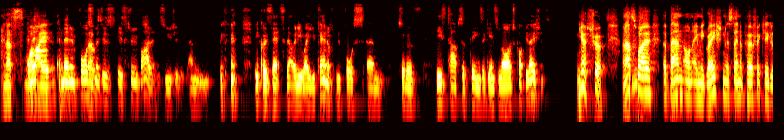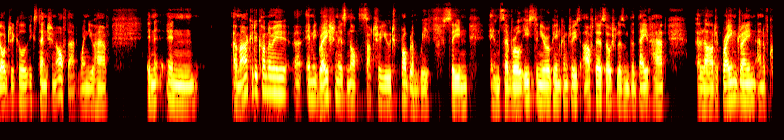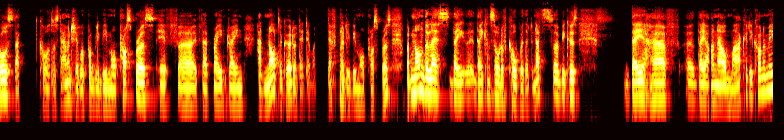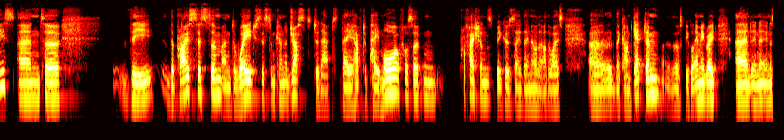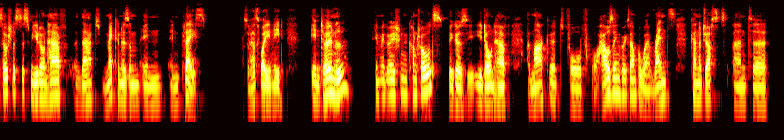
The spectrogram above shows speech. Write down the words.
And that's and why. Then, and then enforcement is, is through violence usually. I mean, because that's the only way you can enforce um, sort of these types of things against large populations. Yeah, sure. And that's why a ban on immigration is then a perfectly logical extension of that. When you have in, in a market economy, uh, immigration is not such a huge problem. We've seen in several Eastern European countries after socialism that they've had a large brain drain. And of course that causes damage. They would probably be more prosperous if uh, if that brain drain had not occurred, or they, they would definitely be more prosperous. But nonetheless, they they can sort of cope with it, and that's uh, because they have uh, they are now market economies, and uh, the the price system and the wage system can adjust to that. They have to pay more for certain professions because they, they know that otherwise uh, they can't get them. Those people emigrate. And in a, in a socialist system, you don't have that mechanism in, in place. So that's why you need internal immigration controls because you don't have a market for, for housing, for example, where rents can adjust and, uh,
